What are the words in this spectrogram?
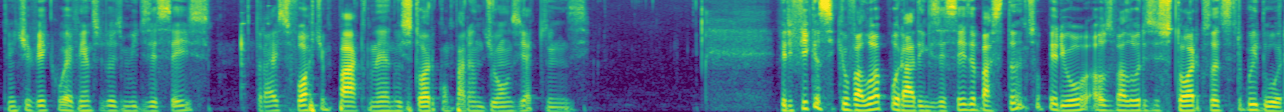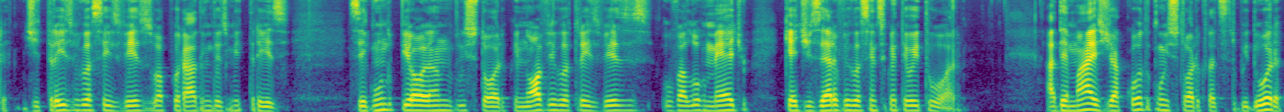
Então, a gente vê que o evento de 2016 traz forte impacto né, no histórico, comparando de 11 a 15. Verifica-se que o valor apurado em 16 é bastante superior aos valores históricos da distribuidora, de 3,6 vezes o apurado em 2013, segundo o pior ano do histórico, e 9,3 vezes o valor médio, que é de 0,158 hora. Ademais, de acordo com o histórico da distribuidora,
